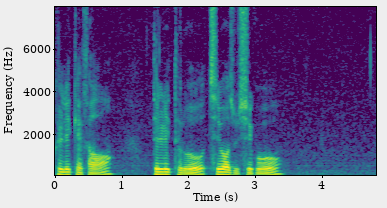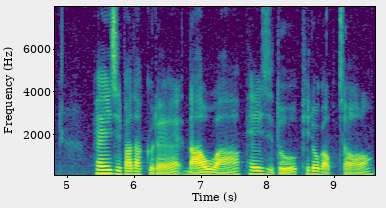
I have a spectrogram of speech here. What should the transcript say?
클릭해서 Delete로 지워주시고 페이지 바닥글에 Now와 페이지도 필요가 없죠.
